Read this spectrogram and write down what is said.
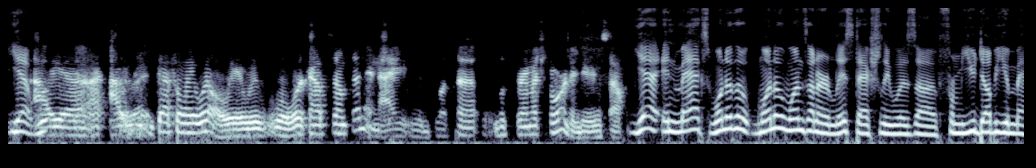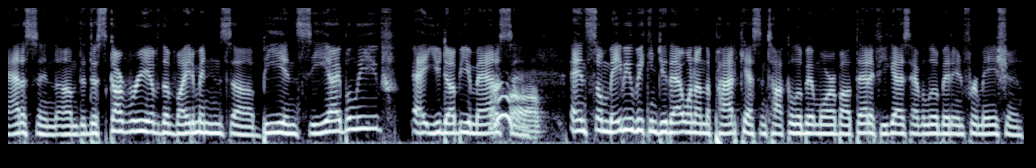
Yeah, I, uh, we- I, I right. definitely will. We, we will work out something, and I would look uh, look very much forward to doing so. yeah, and Max, one of the one of the ones on our list actually was uh, from UW Madison, um, the discovery of the vitamins uh, B and C, I believe, at UW Madison. Oh. And so maybe we can do that one on the podcast and talk a little bit more about that if you guys have a little bit of information.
